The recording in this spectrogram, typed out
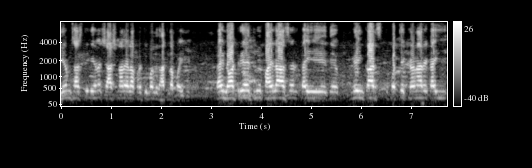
गेम्स असतील यानं शासनाने याला प्रतिबंध घातला पाहिजे. काही लॉटरी आहे तुम्ही पाहिला असेल काही ते प्लेइंग कार्ड्स पत्ते खेळणारे काही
